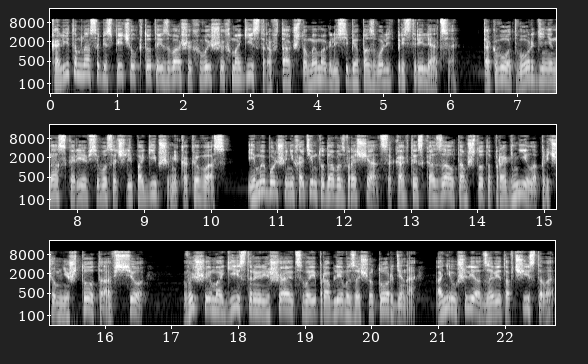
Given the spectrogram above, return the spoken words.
«Калитом нас обеспечил кто-то из ваших высших магистров, так что мы могли себе позволить пристреляться. Так вот, в Ордене нас, скорее всего, сочли погибшими, как и вас. И мы больше не хотим туда возвращаться. Как ты сказал, там что-то прогнило, причем не что-то, а все. Высшие магистры решают свои проблемы за счет ордена. Они ушли от заветов чистого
